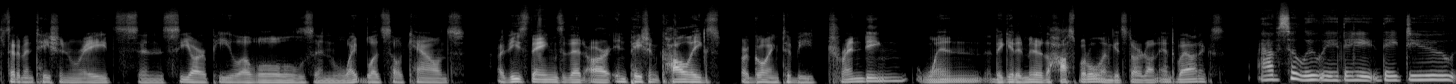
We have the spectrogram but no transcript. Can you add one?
sedimentation rates and CRP levels and white blood cell counts. Are these things that our inpatient colleagues are going to be trending when they get admitted to the hospital and get started on antibiotics? Absolutely. They they do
